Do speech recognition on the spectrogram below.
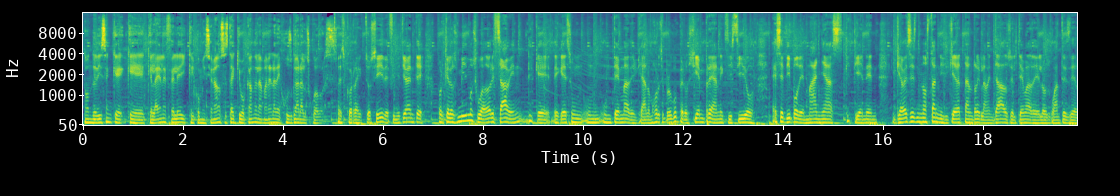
donde dicen que, que, la NFL y que el comisionado se está equivocando en la manera de juzgar a los jugadores. Es correcto, sí, definitivamente, porque los mismos jugadores saben de que, de que es un, un, tema de que a lo mejor se preocupa, pero siempre han existido ese tipo de mañas que tienen y que a veces no están ni siquiera tan reglamentados. El tema de los guantes de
